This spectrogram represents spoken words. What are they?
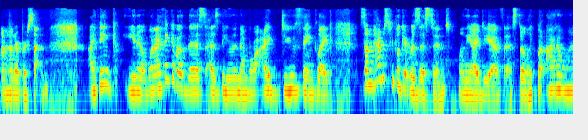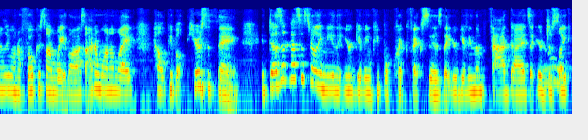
100%. I think, you know, when I think about this as being the number one, I do think like sometimes people get resistant on the idea of this. They're like, but I don't really want to focus on weight loss. I don't want to like help people. Here's the thing it doesn't necessarily mean that you're giving people quick fixes, that you're giving them fad diets, that you're no. just like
